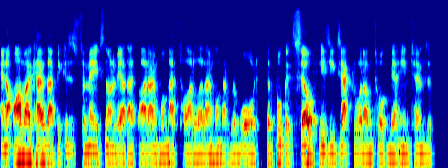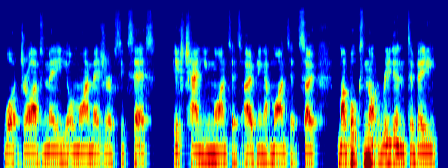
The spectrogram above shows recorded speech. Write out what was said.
And I'm okay with that because for me, it's not about that. I don't want that title. I don't want that reward. The book itself is exactly what I'm talking about in terms of what drives me or my measure of success is changing mindsets, opening up mindsets. So my book's not written to be,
